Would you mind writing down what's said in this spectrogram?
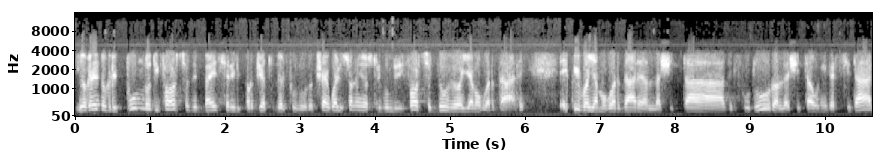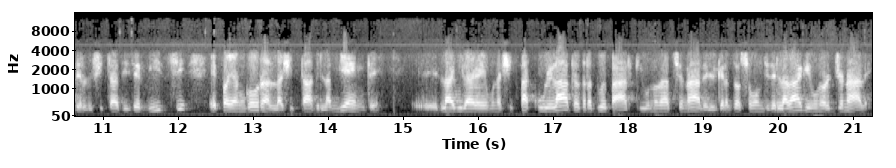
io credo che il punto di forza debba essere il progetto del futuro, cioè quali sono i nostri punti di forza e dove vogliamo guardare. E qui vogliamo guardare alla città del futuro, alla città universitaria, alla città dei servizi e poi ancora alla città dell'ambiente. Eh, L'Aquila è una città cullata tra due parchi, uno nazionale, il Gran Sasso Monti della Laga e uno regionale,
